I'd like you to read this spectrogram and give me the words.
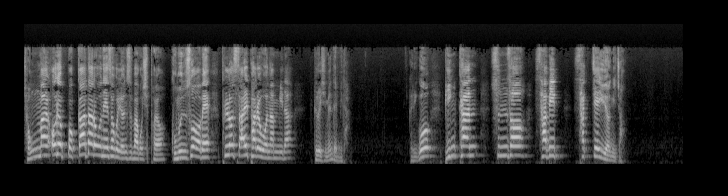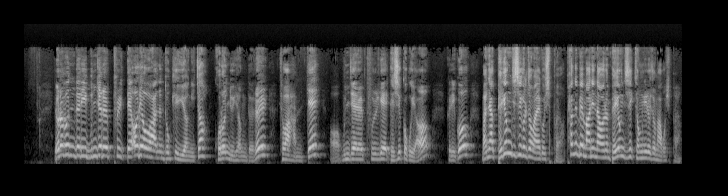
정말 어렵고 까다로운 해석을 연습하고 싶어요. 구문 수업에 플러스 알파를 원합니다. 들으시면 됩니다. 그리고 빈칸, 순서, 삽입, 삭제 유형이죠. 여러분들이 문제를 풀 때 어려워하는 독해 유형이죠. 그런 유형들을 저와 함께 어, 문제를 풀게 되실 거고요. 그리고 만약 배경 지식을 좀 알고 싶어요. 편입에 많이 나오는 배경 지식 정리를 좀 하고 싶어요.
